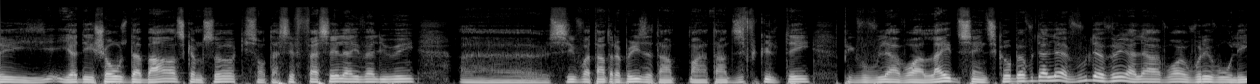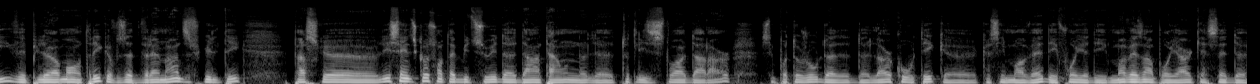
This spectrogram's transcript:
il y a des choses de base comme ça qui sont assez faciles à évaluer. Euh, si votre entreprise est en, difficulté puis que vous voulez avoir l'aide du syndicat, ben vous, vous devrez aller avoir, ouvrir vos livres et leur montrer que vous êtes vraiment en difficulté parce que les syndicats sont habitués d'entendre toutes les histoires d'horreur. C'est pas toujours de, leur côté que, c'est mauvais. Des fois, il y a des mauvais employeurs qui essaient de,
